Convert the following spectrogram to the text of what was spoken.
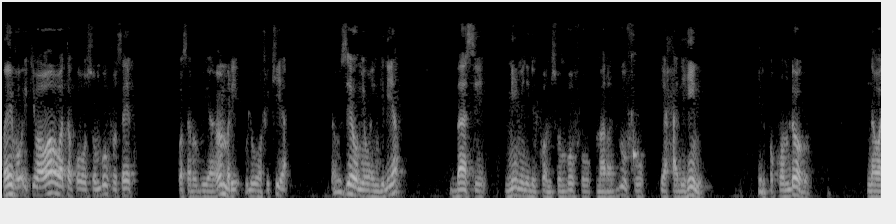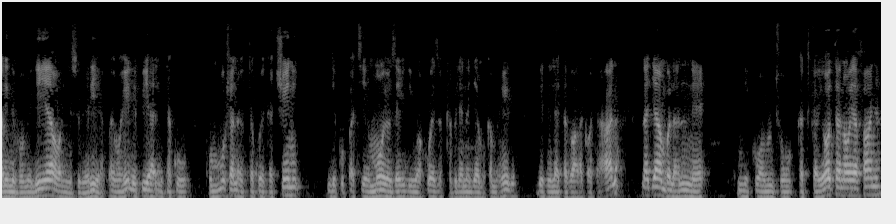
Kwa hivyo ikiwa wao watakuwa usumbufu sasa kwa sababu ya umri uliowafikia na uzee umewaingilia basi mimi nilikuwa msumbufu maradufu ya hali hii nilipokuwa mdogo. Na walinivumilia walinisubiria. Kwa hivyo hili pia litakukumbusha na litakuweka chini ili kupatie moyo zaidi wa kuweza kukabiliana na jambo kama hili biidhnillah tabaraka wataala na jambo la nne ni kuwa mtu katika yote anayoyafanya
